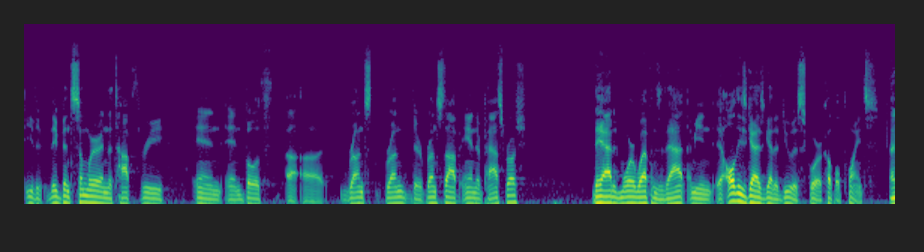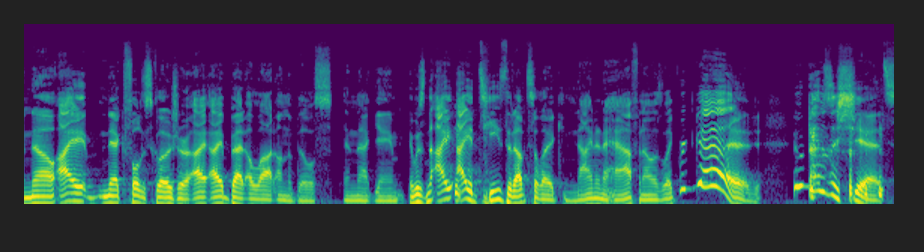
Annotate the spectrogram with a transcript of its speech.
either they've been somewhere in the top three in in both uh, uh, run run their run stop and their pass rush. They added more weapons to that. I mean, all these guys got to do is score a couple points. I know. I Nick. Full disclosure, I, I bet a lot on the Bills in that game. It was I, I had teased it up to like nine and a half, and I was like, "We're good. Who gives a shit?"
